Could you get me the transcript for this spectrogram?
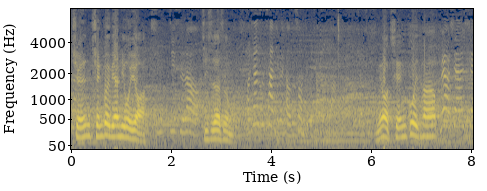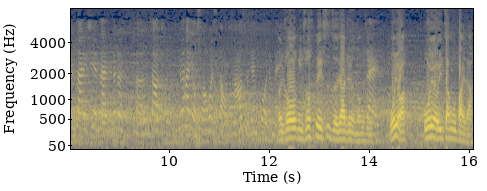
全钱柜 VIP 我也有啊，即即时乐，即时乐是什么？好像是差几个小时送几个小时吧。没有钱柜它，没有，现在现在现在那个可能到，因为他有时候会送，然后时间过了就没有。哦你说你说类似折价券的东西对，我有啊，我有一张五百的、啊，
